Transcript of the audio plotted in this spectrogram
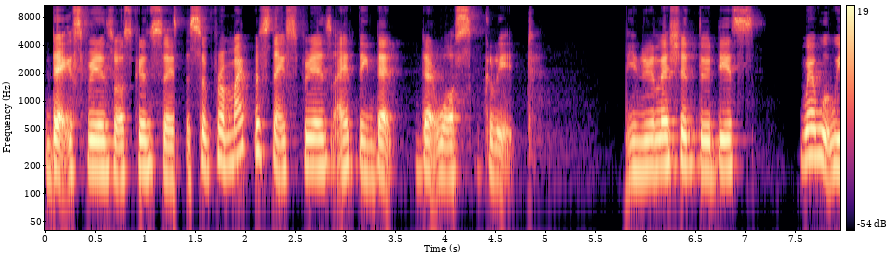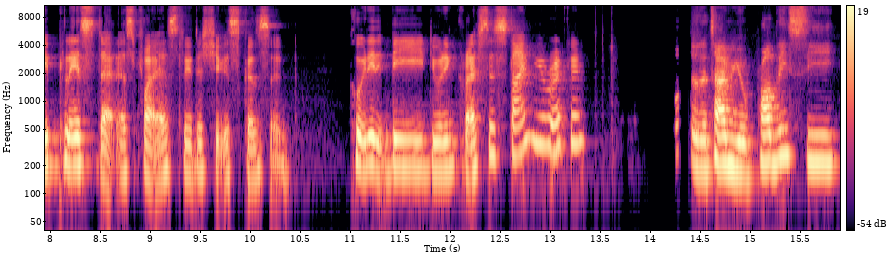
the experience was concerned. So from my personal experience, I think that that was great. In relation to this, where would we place that as far as leadership is concerned? Could it be during crisis time, you reckon? Most of the time, you probably see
